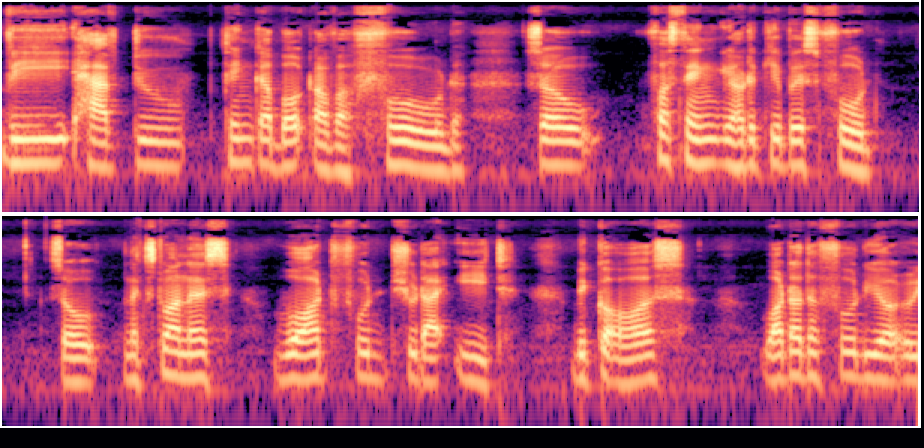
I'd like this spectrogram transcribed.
we have to think about our food. So first thing you have to keep is food. So next one is what food should i eat because what are the food you're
